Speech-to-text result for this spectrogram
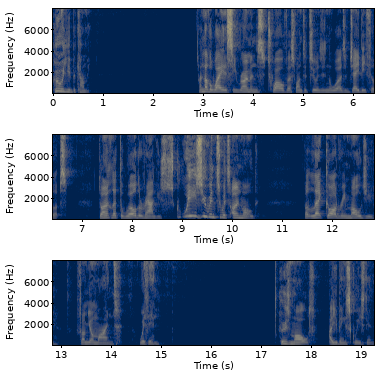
Who are you becoming? Another way to see Romans 12, verse 1 to 2, is in the words of J.B. Phillips Don't let the world around you squeeze you into its own mold, but let God remold you from your mind within. Whose mold are you being squeezed in?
